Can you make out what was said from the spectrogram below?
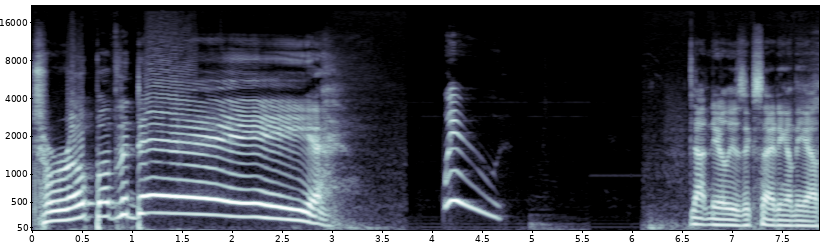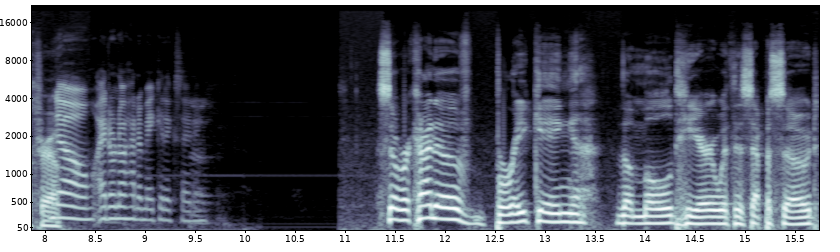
Trope of the day. Woo! Not nearly as exciting on the outro. No, I don't know how to make it exciting. So we're kind of breaking the mold here with this episode.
